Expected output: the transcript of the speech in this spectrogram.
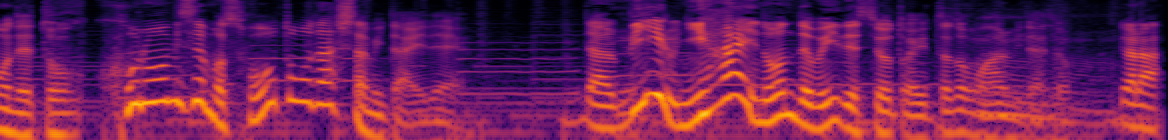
もうねどこのお店も相当出したみたいで。だからビール2杯飲んでもいいですよとか言ったところもあるみたいですよ。うん。だから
